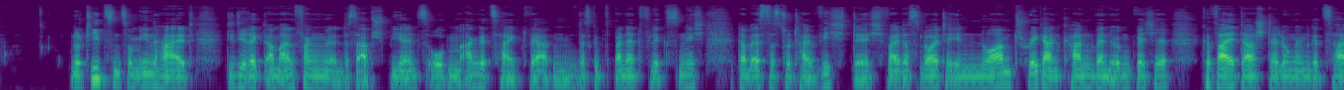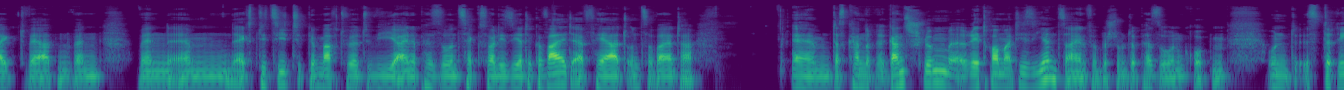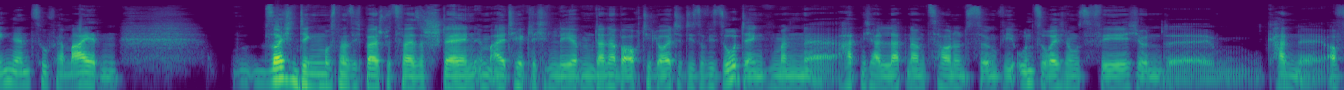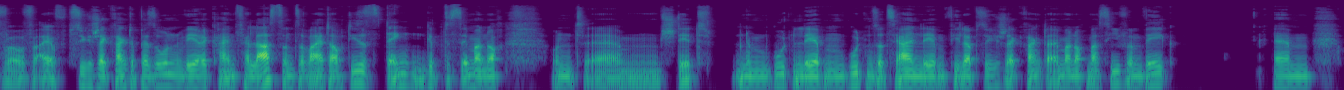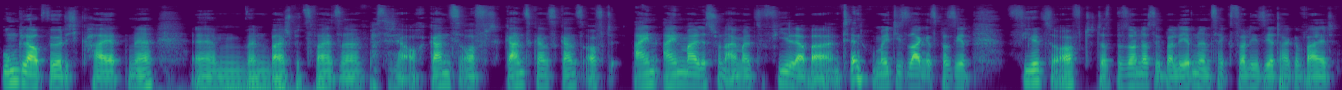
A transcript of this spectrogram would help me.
Notizen zum Inhalt, die direkt am Anfang des Abspielens oben angezeigt werden. Das gibt's bei Netflix nicht. Dabei ist das total wichtig, weil das Leute enorm triggern kann, wenn irgendwelche Gewaltdarstellungen gezeigt werden, wenn wenn ähm, explizit gemacht wird, wie eine Person sexualisierte Gewalt erfährt und so weiter. Ähm, das kann ganz schlimm retraumatisierend sein für bestimmte Personengruppen und ist dringend zu vermeiden solchen Dingen muss man sich beispielsweise stellen im alltäglichen Leben. Dann aber auch die Leute, die sowieso denken, man äh, hat nicht alle Latten am Zaun und ist irgendwie unzurechnungsfähig und äh, kann äh, auf, auf, auf psychisch erkrankte Personen wäre kein Verlass und so weiter. Auch dieses Denken gibt es immer noch und ähm, steht einem guten Leben, guten sozialen Leben vieler psychisch Erkrankter immer noch massiv im Weg ähm, Unglaubwürdigkeit, ne? Ähm, wenn beispielsweise, passiert ja auch ganz oft, ganz, ganz, ganz oft, ein, einmal ist schon einmal zu viel, aber dennoch möchte ich sagen, es passiert viel zu oft, dass besonders Überlebenden sexualisierter Gewalt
